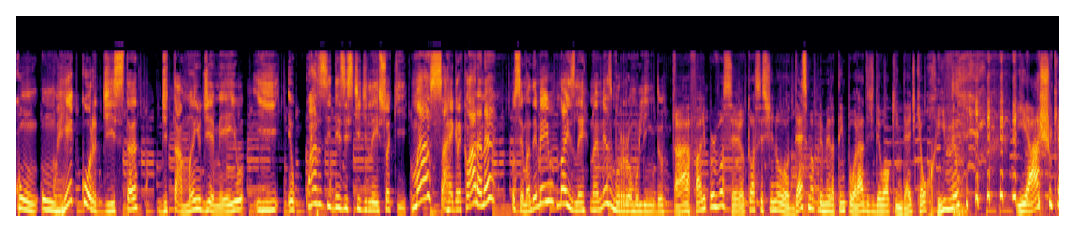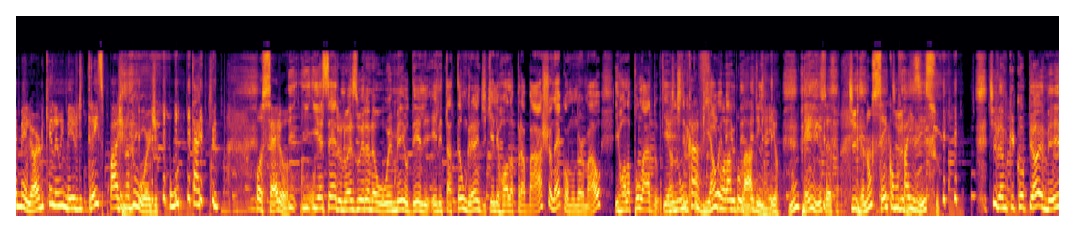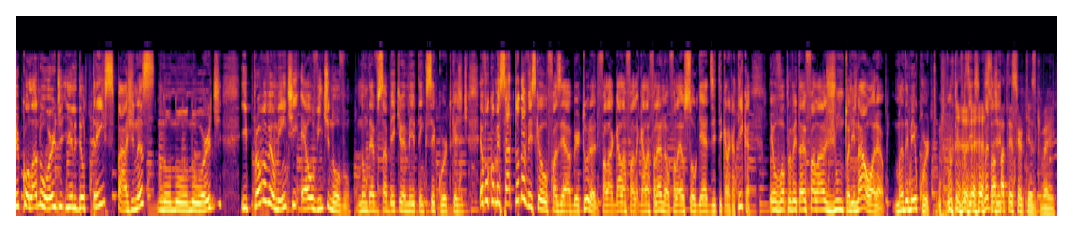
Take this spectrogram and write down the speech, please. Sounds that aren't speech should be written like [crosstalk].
com um recordista de tamanho de e-mail e eu quase desisti de ler isso aqui. Mas a regra é clara, né? Você manda e-mail, nós lê, não é mesmo, Romulindo? Ah, fale por você. Eu tô assistindo a 11 temporada de The Walking Dead, que é horrível. [laughs] e acho que é melhor do que ler um e-mail de três páginas do Word. Puta que. Pô, sério? E, e- e é sério, não é zoeira não. O e-mail dele, ele tá tão grande que ele rola pra baixo, né, como normal, e rola pro lado. E a Eu gente teve que nunca vi o rolar e-mail pro lado dele. e-mail. Não tem isso. só- Eu [laughs] não sei como faz isso. Tivemos que copiar o e-mail, colar no Word e ele deu três páginas no, no, no Word e provavelmente é ouvinte novo. Não deve saber que o e-mail tem que ser curto, que a gente... Eu vou começar, toda vez que eu fazer a abertura, de falar Gala, fala, Gala falar, não, falar eu sou o Guedes e Ticaracatica, eu vou aproveitar e falar junto ali na hora. Manda e-mail curto. Vou ter que fazer isso. Não é, [laughs] Só pra ter certeza que vai.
